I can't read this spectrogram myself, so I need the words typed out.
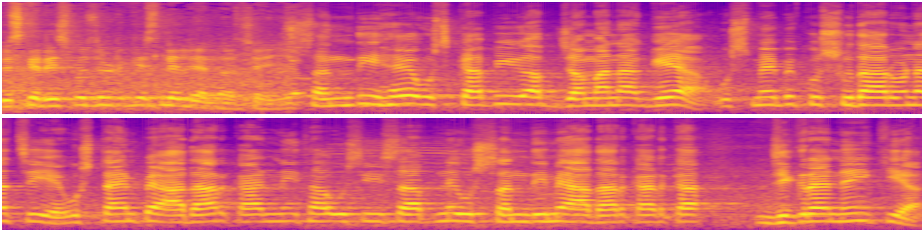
इसके रिस्पॉन्सिबिलिटी किस लिए लेना चाहिए? संधि है, उसका भी अब जमाना गया, उसमें भी कुछ सुधार होना चाहिए। उस टाइम पे आधार कार्ड नहीं था, उसी हिसाब ने उस संधि में आधार कार्ड का ज़िक्र नहीं किया।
